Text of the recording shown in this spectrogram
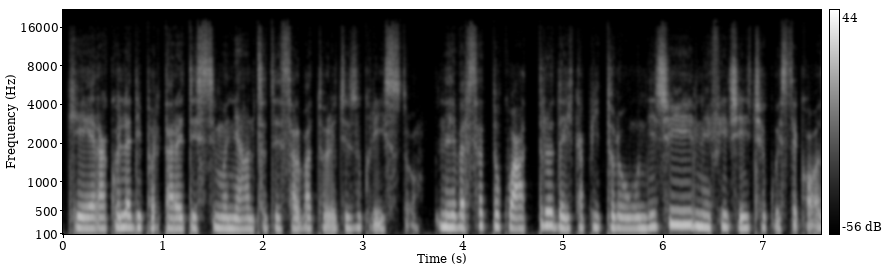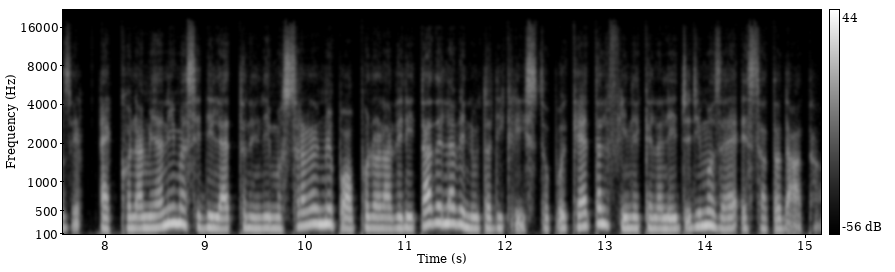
che era quella di portare testimonianza del Salvatore Gesù Cristo. Nel versetto 4 del capitolo 11 Nefi ci dice queste cose. Ecco, la mia anima si diletta nel dimostrare al mio popolo la verità della venuta di Cristo, poiché è tal fine che la legge di Mosè è stata data.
